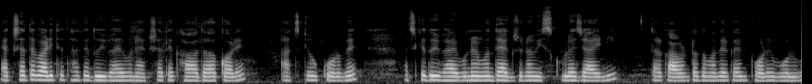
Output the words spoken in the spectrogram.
একসাথে বাড়িতে থাকে, দুই ভাই বোন একসাথে খাওয়া দাওয়া করে, আজকেও করবে। আজকে দুই ভাই বোনের মধ্যে একজন আমি স্কুলে যাইনি, তার কারণটা তোমাদেরকে আমি পরে বলব।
